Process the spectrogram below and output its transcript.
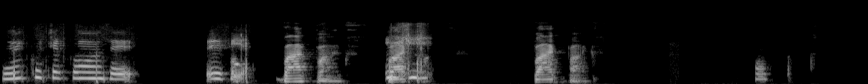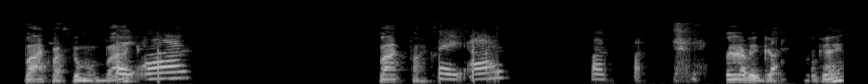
No escuché cómo se decía. Backpacks. Backpacks. Backpacks. Backpacks, como back, They are, backpacks. they are backpack. Very good. Okay.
